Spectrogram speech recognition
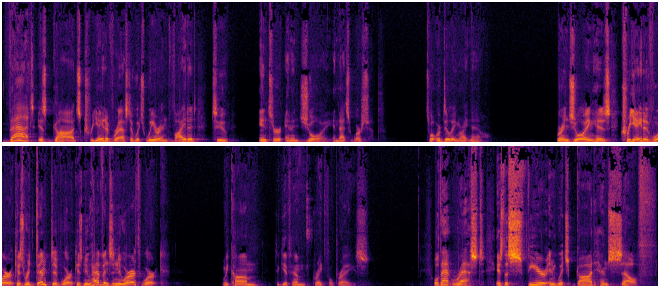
That is God's creative rest of which we are invited to enter and enjoy, and that's worship. It's what we're doing right now. We're enjoying his creative work, his redemptive work, his new heavens and new earth work. We come to give him grateful praise. Well, that rest is the sphere in which God himself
